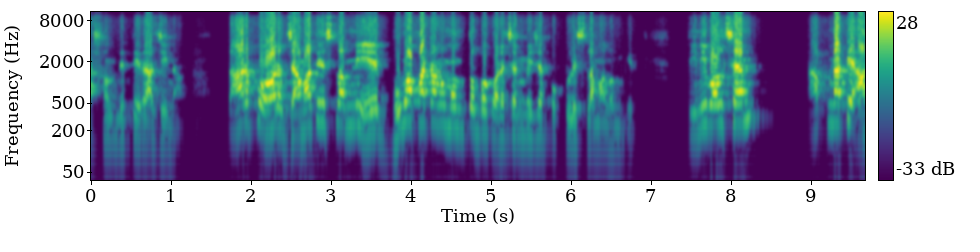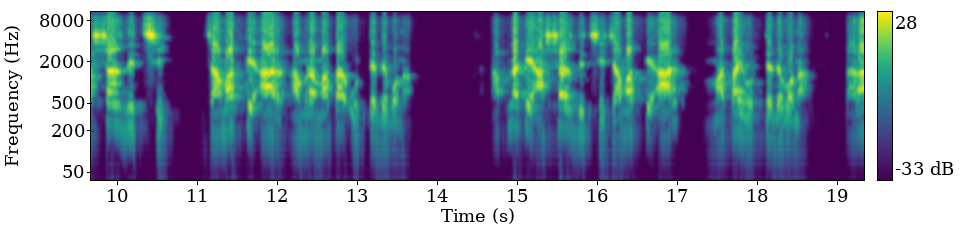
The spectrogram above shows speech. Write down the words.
আসন দিতে রাজি না। তারপর জামাতে ইসলাম নিয়ে বোমা ফাটানো মন্তব্য করেছেন মির্জা ফখরুল ইসলাম আলমগীর। তিনি বলছেন, আপনাকে আশ্বাস দিচ্ছি, জামাতকে আর আমরা মাথা উঠতে দেব না। আপনাকে আশ্বাস দিচ্ছি, জামাতকে আর মাথায় উঠতে দেব না। তারা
